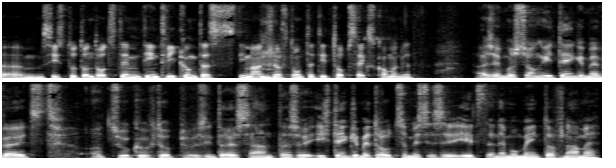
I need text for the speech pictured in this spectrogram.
ähm, siehst du dann trotzdem die Entwicklung, dass die Mannschaft unter die Top 6 kommen wird? Also ich muss sagen, ich denke mir, weil ich jetzt zugeguckt habe, ist interessant. Also ich denke mir trotzdem, es ist jetzt eine Momentaufnahme.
